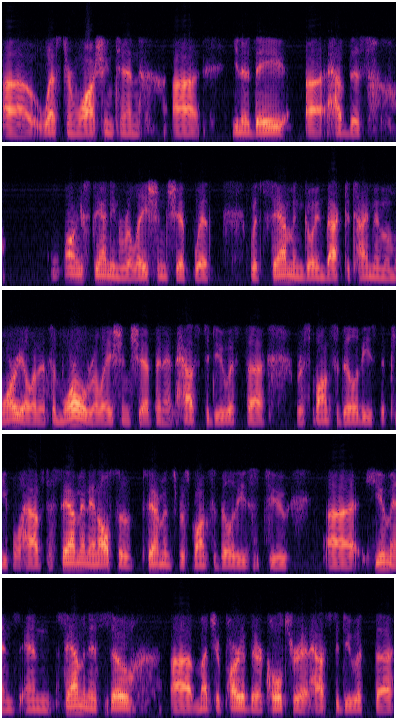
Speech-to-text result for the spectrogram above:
uh, Western Washington. Uh, you know, they uh, have this long-standing relationship with with salmon going back to time immemorial, and it's a moral relationship, and it has to do with the responsibilities that people have to salmon, and also salmon's responsibilities to uh, humans. And salmon is so uh, much a part of their culture; it has to do with the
